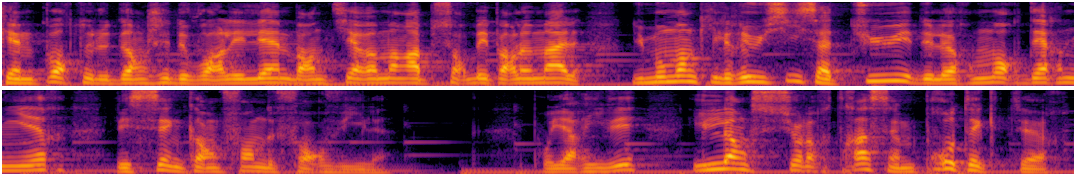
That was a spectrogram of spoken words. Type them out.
Qu'importe le danger de voir les limbes entièrement absorbés par le mal, du moment qu'ils réussissent à tuer de leur mort dernière les cinq enfants de Fortville. Pour y arriver, ils lancent sur leur trace un protecteur,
